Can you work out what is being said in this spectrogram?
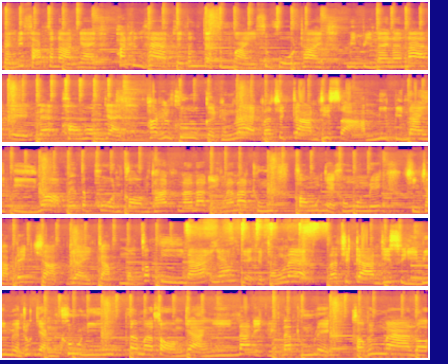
แบ่งได้สามขนาดไงพาดครึ่งห้าเกิดตั้งแต่สมัยสุโขทัยมีปีนระนาดเอก และคลองวงใหญ่พาดครึ่งคู่เกิดครั้งแรกรัชกาลที่ 3 มีปีในปีนอกและตะโพนกองทัดระนาเอกระนาทุงคลองวงใหญ่ของวงเล็ก ชิงฉาบเล็กฉาบใหญ่กับหม่งก็มีนะแยะใหญ่เกิดครั้งแรกรัชกาลที่ 4 มีเหมือนทุกอย่างในคู่นี้ เพิ่มมา 2 อย่างนี้นาดเอกเล็กนาดทุ้งเหล็ก เขาเพิ่งมารอ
